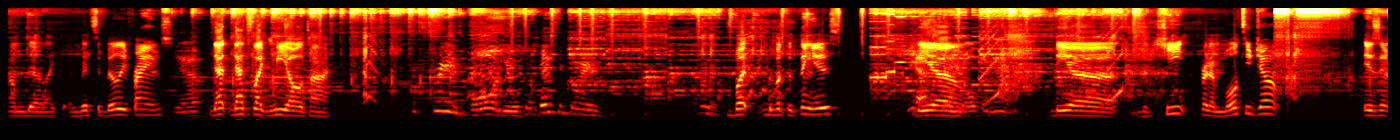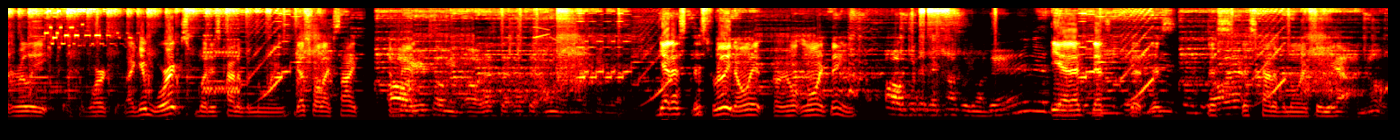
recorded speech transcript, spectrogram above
um the like invincibility frames. Yeah. That that's like me all the time. It's pretty bold, dude. So basically, But but the thing is. The, so you open now. the uh the cheat for the multi jump isn't really working. Like it works, but it's kind of annoying. That's why I like Sonic. Oh, you're telling me. Oh, that's the, that's the only thing. Yeah, that's that's really the only only thing. oh, but that, that console going. "Eh, Yeah, that's that's that, that's that's, that's kind of annoying too. Yeah, I know.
